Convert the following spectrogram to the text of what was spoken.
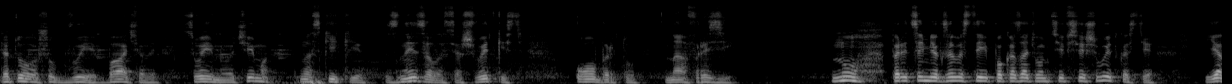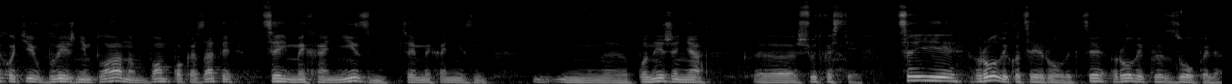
для того, щоб ви бачили своїми очима, наскільки знизилася швидкість оберту на фрезі. Ну, перед цим як завести і показати вам ці всі швидкості, я хотів ближнім планом вам показати цей механізм, цей механізм е, пониження е, швидкостей. Цей ролик, оцей ролик, це ролик з Опеля,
